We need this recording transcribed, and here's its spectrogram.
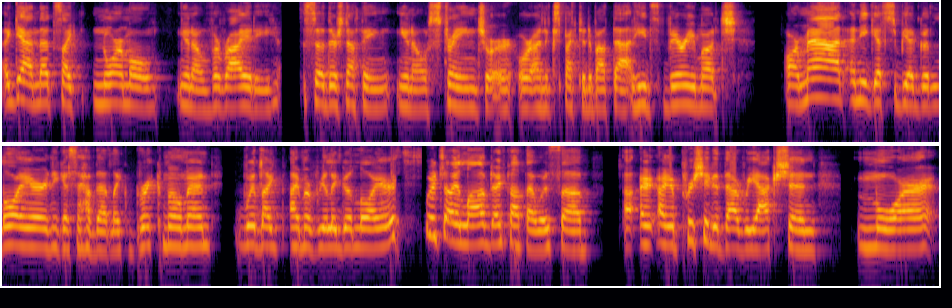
again that's like normal you know variety so there's nothing you know strange or or unexpected about that. He's very much our Matt and he gets to be a good lawyer and he gets to have that like brick moment with like i'm a really good lawyer which i loved. I thought that was uh i, I appreciated that reaction more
